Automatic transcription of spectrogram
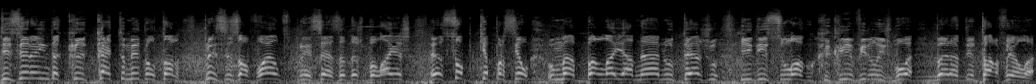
Dizer ainda que Kate Middleton, Princess of Wales, princesa das baleias, eh, soube que apareceu uma baleia anã no Tejo e disse logo que queria vir a Lisboa para tentar vê-la.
